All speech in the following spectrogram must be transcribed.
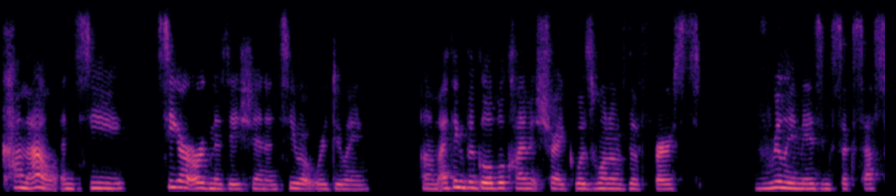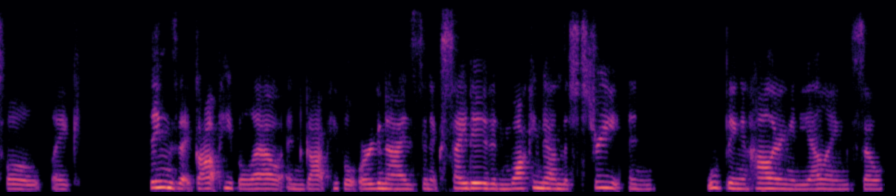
come out and see see our organization and see what we're doing. Um, I think the global climate strike was one of the first really amazing, successful like things that got people out and got people organized and excited and walking down the street and whooping and hollering and yelling. So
